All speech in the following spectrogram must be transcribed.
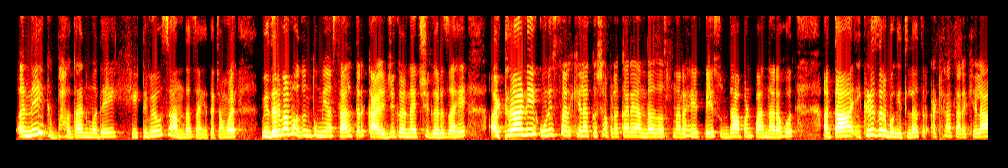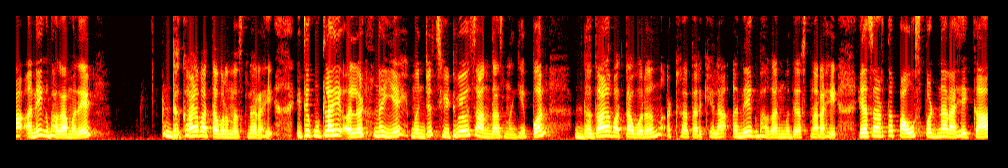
अनेक भागांमध्ये हिटवेव्हचा अंदाज आहे. त्याच्यामुळे विदर्भामधून तुम्ही असाल तर काळजी करण्याची गरज आहे. अठरा आणि एकोणीस तारखेला कशा प्रकारे अंदाज असणार आहे ते सुद्धा आपण पाहणार आहोत. आता इकडे जर बघितलं तर अठरा तारखेला अनेक भागामध्ये ढगाळ वातावरण असणार आहे. इथे कुठलाही अलर्ट नाहीये म्हणजेच हिटवेव्हचा अंदाज नाहीये. पण ढगाळ वातावरण अठरा तारखेला अनेक भागांमध्ये असणार आहे. याचा अर्थ पाऊस पडणार आहे का?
